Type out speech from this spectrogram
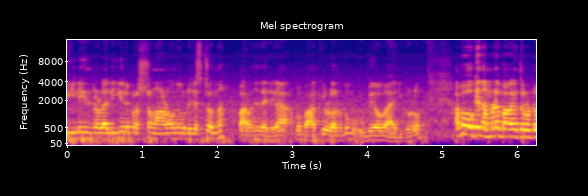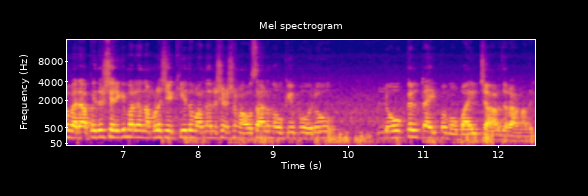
ഫീൽ ചെയ്തിട്ടുള്ള അല്ലെങ്കിൽ ഈ ഒരു പ്രശ്നമാണോ എന്ന് കൂടി ജസ്റ്റ് ഒന്ന് പറഞ്ഞു തരിക. അപ്പോൾ ബാക്കിയുള്ളവർക്കും ഉപയോഗമായിരിക്കുള്ളൂ. അപ്പോൾ ഓക്കെ നമ്മുടെ ഭാഗത്തോട്ട് വരാം. അപ്പോൾ ഇത് ശരിക്കും പറഞ്ഞാൽ നമ്മൾ ചെക്ക് ചെയ്ത് വന്നതിന് ശേഷം അവസാനം നോക്കിയപ്പോൾ ഒരു ലോക്കൽ ടൈപ്പ് മൊബൈൽ ചാർജറാണ് അതിൽ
